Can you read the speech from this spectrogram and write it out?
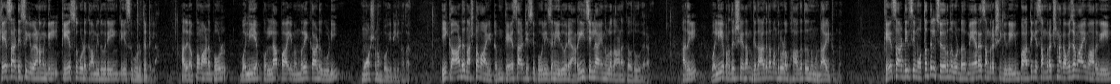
കെ എസ് ആർ ടി സിക്ക് വേണമെങ്കിൽ കേസ് കൊടുക്കാം. ഇതുവരെയും കേസ് കൊടുത്തിട്ടില്ല. അതിനൊപ്പമാണ് ഇപ്പോൾ വലിയ പൊല്ലാപ്പായി മെമ്മറി കാർഡ് കൂടി മോഷണം പോയിരിക്കുന്നത്. ഈ കാർഡ് നഷ്ടമായിട്ടും K S R T C പോലീസിനെ ഇതുവരെ അറിയിച്ചില്ല എന്നുള്ളതാണ് കൗതുകകരം. അതിൽ വലിയ പ്രതിഷേധം ഗതാഗത മന്ത്രിയുടെ ഭാഗത്തു നിന്നും ഉണ്ടായിട്ടുണ്ട്. K S R T C മൊത്തത്തിൽ ചേർന്നുകൊണ്ട് മേയറെ സംരക്ഷിക്കുകയും പാർട്ടിക്ക് സംരക്ഷണ കവചമായി മാറുകയും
